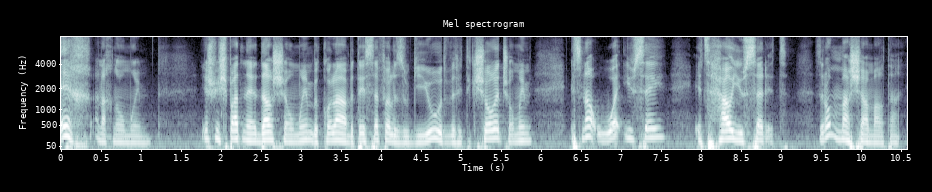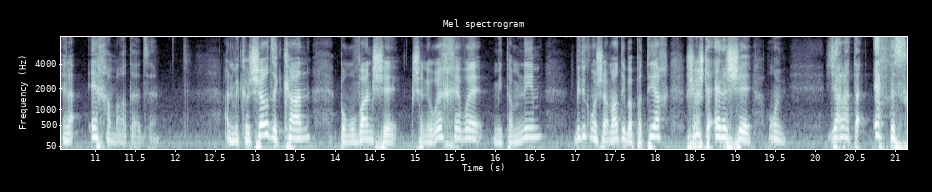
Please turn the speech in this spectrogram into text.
איך אנחנו אומרים. יש משפט נהדר שאומרים בכל הבתי ספר לזוגיות ולתקשורת, שאומרים, It's not what you say, it's how you said it. זה לא מה שאמרת, אלא איך אמרת את זה. אני מקשר את זה כאן, במובן שכשאני רואה חבר'ה מתאמנים, בדיוק כמו שאמרתי בפתיח, שיש את האלה שאומרים, יאללה, אתה אפס,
